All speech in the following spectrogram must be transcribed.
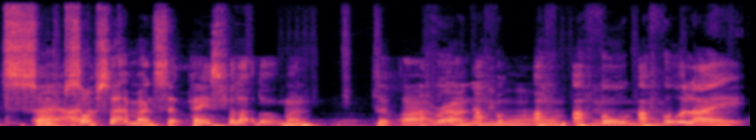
Some Right, I- some certain man set pace for that though, man. That I aren't feel- around I feel- anymore. I, don't- I feel I feel like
